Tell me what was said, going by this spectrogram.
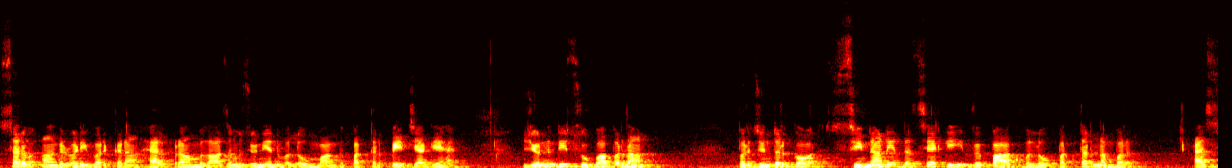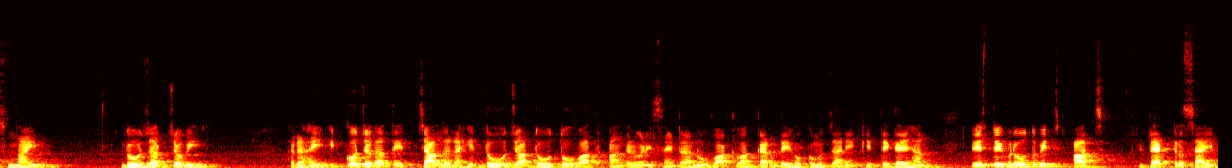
ਸਰਵ ਆਂਗਣਵਾੜੀ ਵਰਕਰਾਂ, ਹੈਲਪਰਾਂ, ਮੁਲਾਜ਼ਮ ਯੂਨੀਅਨ ਵੱਲੋਂ ਮੰਗ ਪੱਤਰ ਭੇਜਿਆ ਗਿਆ ਹੈ। ਯੂਨੀਅਨ ਦੀ ਸੂਬਾ ਪ੍ਰਧਾਨ ਪਰਜਿੰਦਰ ਕੌਰ ਸੀਨਾ ਨੇ ਦੱਸਿਆ ਕਿ ਵਿਭਾਗ ਵੱਲੋਂ ਪੱਤਰ ਨੰਬਰ S9 2024 ਰਾਹੀਂ ਇੱਕੋ ਜਗ੍ਹਾ ਤੇ ਚੱਲ ਰਹੇ ਦੋ ਜਾਂ ਦੋ ਤੋਂ ਵੱਧ ਆਂਗਣਵਾੜੀ ਸੈਂਟਰਾਂ ਨੂੰ ਵੱਖ-ਵੱਖ ਕਰਨ ਦੇ ਹੁਕਮ ਜਾਰੀ ਕੀਤੇ ਗਏ ਹਨ। ਇਸ ਦੇ ਵਿਰੋਧ ਵਿੱਚ ਅੱਜ ਡਾਇਰੈਕਟਰ ਸਾਹਿਬ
